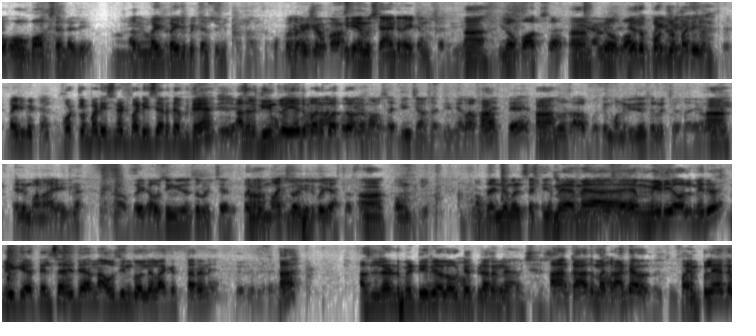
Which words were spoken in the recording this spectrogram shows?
ఓ- బాక్స్ అండి అది. అది బయట బయట పెట్టాను చూపిస్తాను సార్. ఒక్కసారి ఇదేమో శానిటరీ ఐటమ్ సార్ ఇది. ఇది బాక్స్. ఏదో కొట్లు పడి బయట పెట్టాను. కొట్లు పడేసినట్టు పడేసారు తప్పితే అసలు దీంట్లో ఏది పనికొద్దు మనం సర్దించాం సార్. దీన్ని ఎలా పడితే రాకపోతే మన విజయన్స్లు వచ్చారు సార్. అదే మన బయట హౌసింగ్ విజయన్స్లు వచ్చారు. ప్రతి మార్చ్లో వెరిఫై చేస్తారు కౌంట్కి. అప్పుడు అన్ని మళ్ళీ సర్దించి మీడియా వాళ్ళు మీరు? మీకు తెలుసా ఇది ఏమన్నా హౌసింగ్ వాళ్ళు ఇలాగ ఇస్తారని? అసలు ఇలాంటి మెటీరియల్ ఒకటి ఇస్తారని ఆ, కాదు మరి అంటే పంపులేరు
